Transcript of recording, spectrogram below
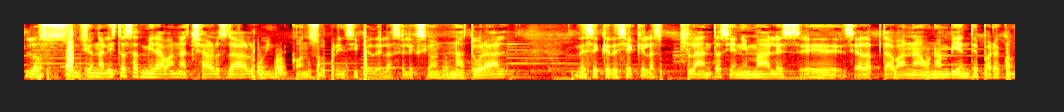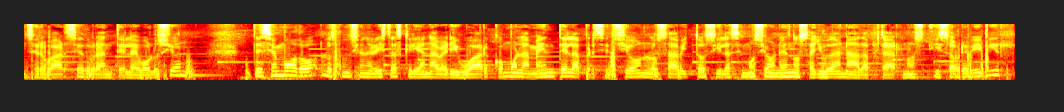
Los funcionalistas admiraban a Charles Darwin con su principio de la selección natural, ese que decía que las plantas y animales eh, se adaptaban a un ambiente para conservarse durante la evolución. De ese modo, los funcionalistas querían averiguar cómo la mente, la percepción, los hábitos y las emociones nos ayudan a adaptarnos y sobrevivir.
